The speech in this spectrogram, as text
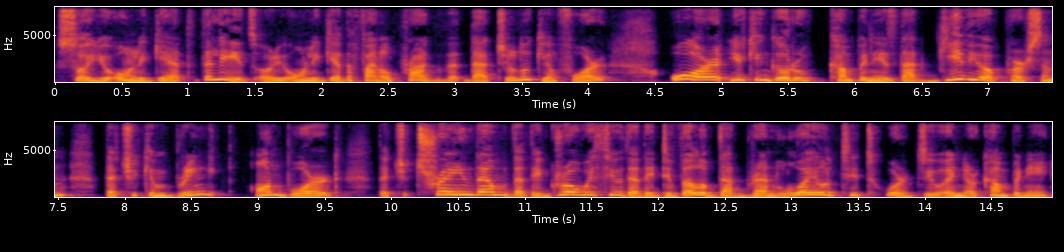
So you only get the leads or you only get the final product that, that you're looking for. Or you can go to companies that give you a person that you can bring on board, that you train them, that they grow with you, that they develop that brand loyalty towards you and your company.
